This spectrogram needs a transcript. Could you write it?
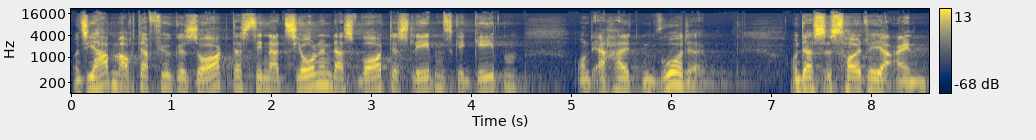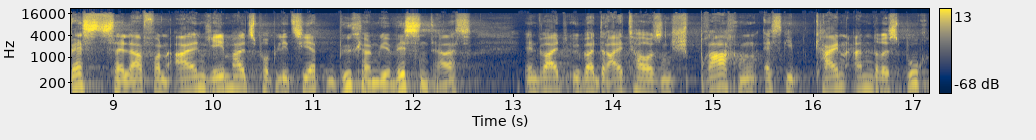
Und sie haben auch dafür gesorgt, dass den Nationen das Wort des Lebens gegeben und erhalten wurde. Und das ist heute ja ein Bestseller von allen jemals publizierten Büchern. Wir wissen das in weit über 3000 Sprachen. Es gibt kein anderes Buch,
